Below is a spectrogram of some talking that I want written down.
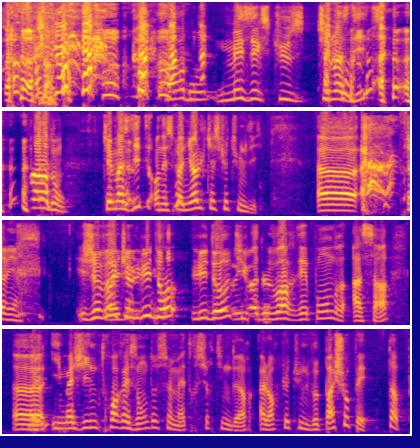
Pardon, mes excuses. ¿Qué m'as dit Pardon. ¿Qué m'as dit En espagnol, qu'est-ce que tu me dis? Euh, Très bien. Je veux Ouais, que Ludo, Ludo, Oui. tu vas devoir répondre à ça. Euh, Oui. Imagine trois raisons de se mettre sur Tinder alors que tu ne veux pas choper. Top.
